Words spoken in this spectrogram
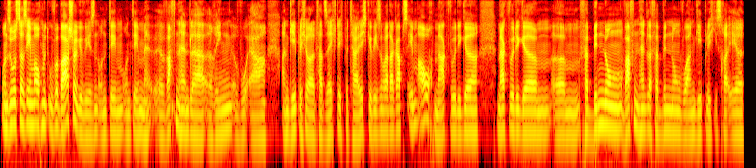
Und so ist das eben auch mit Uwe Barschel gewesen und dem, und dem äh, Waffenhändlerring, wo er angeblich oder tatsächlich beteiligt gewesen war. Da gab es eben auch merkwürdige, merkwürdige ähm, Verbindungen, Waffenhändlerverbindungen, wo angeblich Israel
